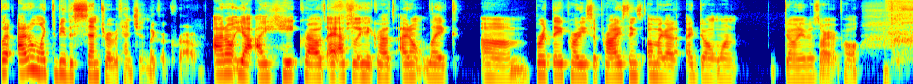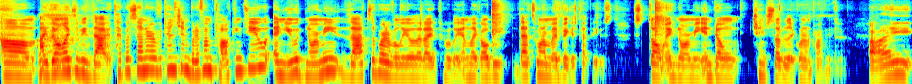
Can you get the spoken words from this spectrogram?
but I don't like to be the center of attention. like a crowd. I don't. Yeah, I hate crowds. I absolutely hate crowds. I don't like um birthday party surprise things. Oh my god, I don't want don't even start it, Paul. Um, I don't like to be that type of center of attention, but if I'm talking to you and you ignore me, that's the part of a Leo that I totally am like, I'll be, that's one of my biggest pet peeves. Just don't ignore me and don't change subject when I'm talking to you. I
